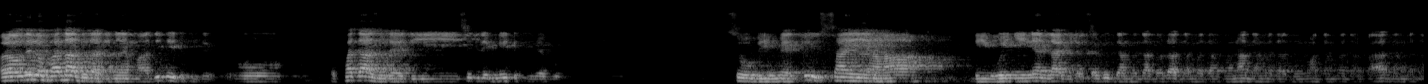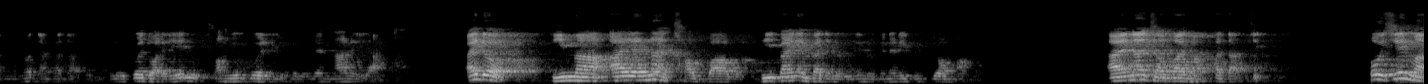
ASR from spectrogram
အဲ့တော့ဦးဇင်းတို့ဖတ်တာဆိုတာဒီနေရာမှာအတိတ်တခုဟိုဖတ်တာဆိုတဲ့ဒီစိတ်ကလေးကလေးတခုလေးကို ဆိုပေမဲ့သူ့ဆိုင်ရာဒီဝိညာဉ်နဲ့လိုက်ပြီးတော့သကုတ္တမတသောတာတမတခန္ဓာတမတဒုမတမတကာတမတမနောတမတဆိုဒီလိုကွဲသွားတယ်လို့ဆောင်းမျိုးကွဲတယ်လို့ဒီလိုလဲနားလေရအဲ့တော့ဒီမှာအာယနာ6ပါးပေါ့ဒီပိုင်းနဲ့ပတ်သက်လို့ဦးဇင်းတို့နည်းနည်းလေးပြောမှာပေါ့အာယနာ6ပါးကြောင့်ဖတ်တာဖြစ်ဟိုရှင်းမှာ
